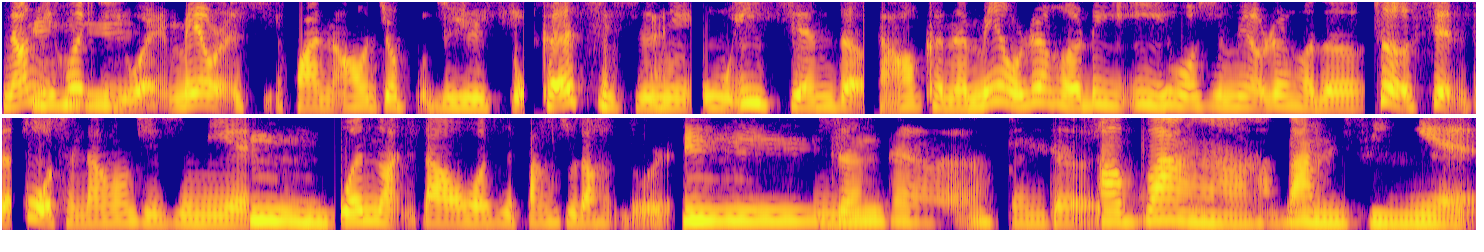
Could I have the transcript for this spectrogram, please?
然后你会以为没有人喜欢，然后就不继续做。可是其实你无。一间的，然后可能没有任何利益，或是没有任何的设限的过程当中，其实你也温暖到，或是帮助到很多人。嗯，真的，真的，好棒啊，好棒的经验，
